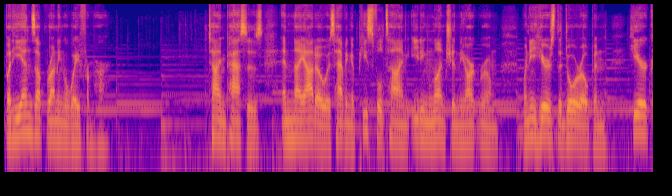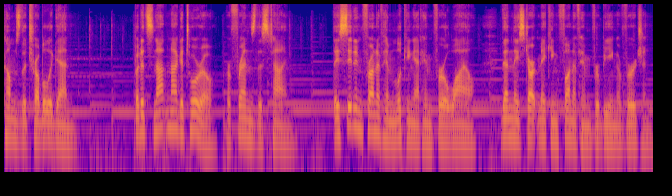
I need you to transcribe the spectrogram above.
But he ends up running away from her. Time passes, and Nayato is having a peaceful time eating lunch in the art room when he hears the door open. Here comes the trouble again. But it's not Nagatoro, her friends this time. They sit in front of him looking at him for a while, then they start making fun of him for being a virgin.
